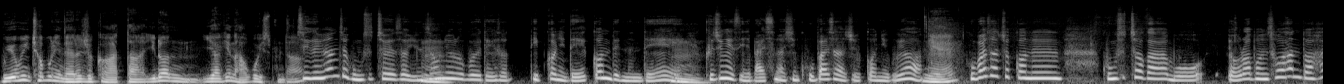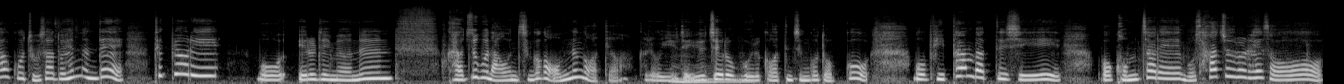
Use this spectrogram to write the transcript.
무혐의 처분이 내려질 것 같다 이런 이야기 나오고 있습니다. 지금 현재 공수처에서 윤석열 음. 후보에 대해서 입건이 네 건 됐는데 음. 그 중에서 이제 말씀하신 고발사주 건이고요. 예. 고발사주 건은 공수처가 뭐 여러 번 소환도 하고 조사도 했는데 특별히 뭐 예를 들면은 가지고 나온 증거가 없는 것 같아요. 그리고 유죄 음. 유죄로 보일 것 같은 증거도 없고 뭐 비판받듯이 뭐 검찰에 뭐 사주를 해서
